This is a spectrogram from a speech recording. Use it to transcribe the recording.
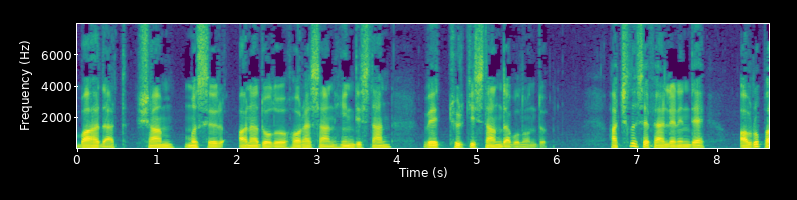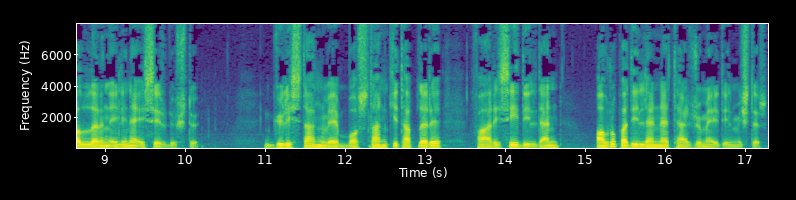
Bağdat, Şam, Mısır, Anadolu, Horasan, Hindistan ve Türkistan'da bulundu. Haçlı seferlerinde Avrupalıların eline esir düştü. Gülistan ve Bostan kitapları Farisi dilden Avrupa dillerine tercüme edilmiştir.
